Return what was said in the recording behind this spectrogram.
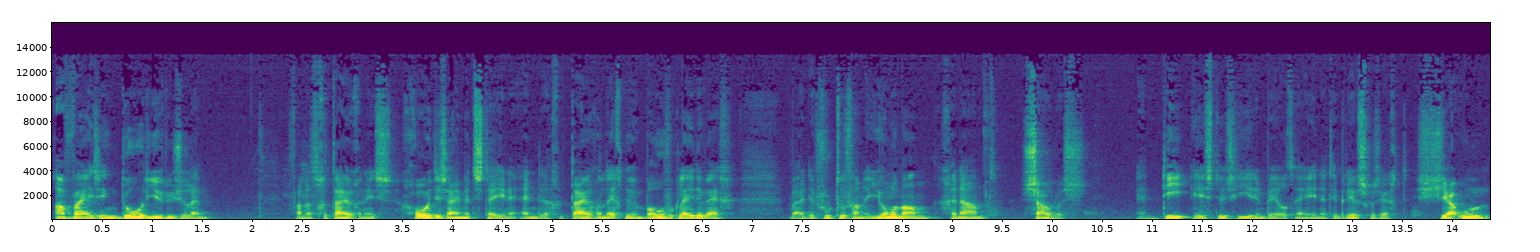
afwijzing door Jeruzalem van het getuigenis. Gooiden zij met stenen en de getuigen legden hun bovenkleden weg bij de voeten van een jongeman genaamd Saulus. En die is dus hier in beeld, in het Hebreeuws gezegd Shaul.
